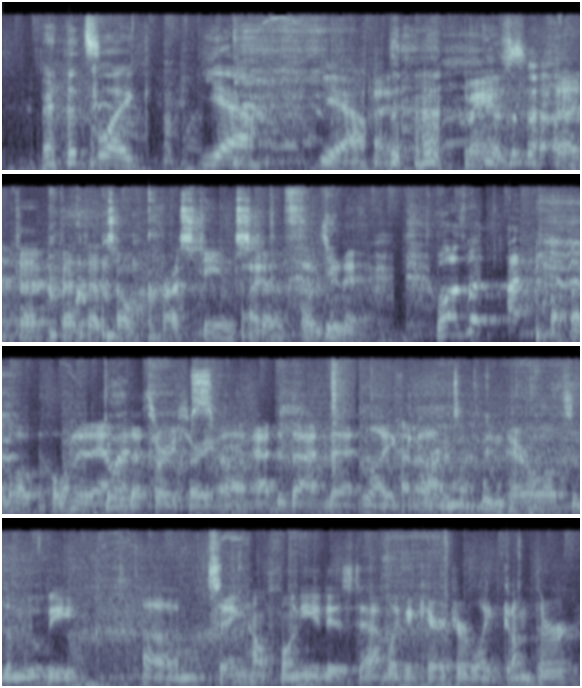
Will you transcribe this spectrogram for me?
and it's like, yeah, yeah. Man, that, that, that, that's all crusty and stuff. I was gonna. Well, I was about, I, I, I wanted to add to ahead. that. Sorry, sorry. Uh, add to that that like um, in parallel to the movie, um, saying how funny it is to have like a character like Gunther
